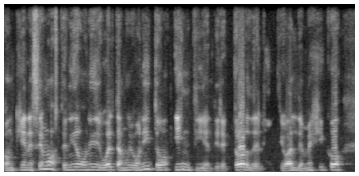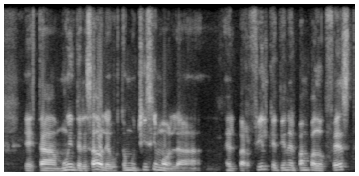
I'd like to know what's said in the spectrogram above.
con quienes hemos tenido un ida y vuelta muy bonito. Inti, el director del Festival de México, está muy interesado, le gustó muchísimo el perfil que tiene el Pampa Dog Fest.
